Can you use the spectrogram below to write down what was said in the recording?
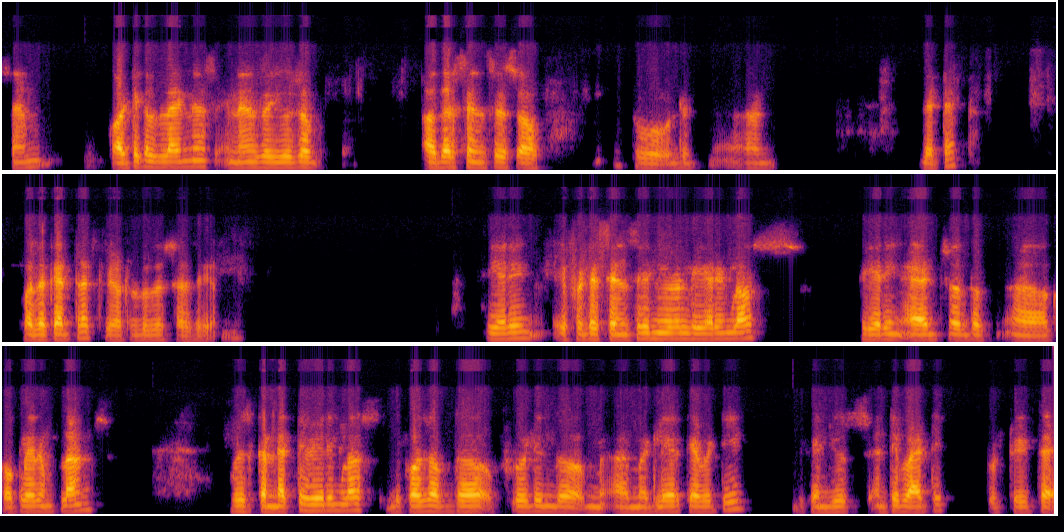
some cortical blindness, enhance the use of other senses of to uh, detect. For the cataract, you have to do the surgery only. Hearing, if it is sensorineural hearing loss, hearing aids or the uh, cochlear implants, with conductive hearing loss because of the fluid in the uh, middle ear cavity, we can use antibiotic to treat the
